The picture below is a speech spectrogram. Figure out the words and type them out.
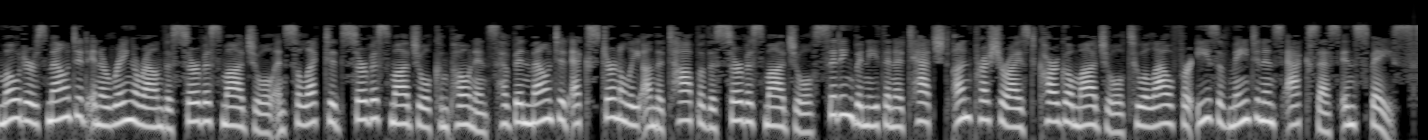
motors mounted in a ring around the service module and selected service module components have been mounted externally on the top of the service module sitting beneath an attached unpressurized cargo module to allow for ease of maintenance access in space.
